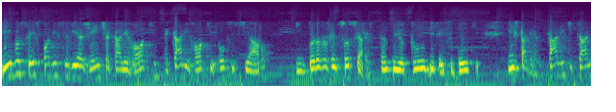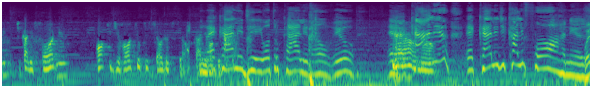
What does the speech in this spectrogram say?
E vocês podem seguir a gente, a Cali Rock, é Cali Rock Oficial, em todas as redes sociais, tanto YouTube, Facebook Instagram. Cali de Cali, de Califórnia, rock de rock oficial de oficial. Cali Não é Cali de outro Cali, não, viu? É Não, Cali, é Cali de Califórnia. O gente.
